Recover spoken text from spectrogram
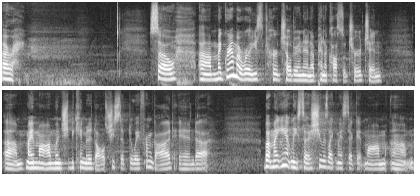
All right. So, um, my grandma raised her children in a Pentecostal church, and um, my mom, when she became an adult, she stepped away from God and. Uh, but my Aunt Lisa, she was like my second mom. Um,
